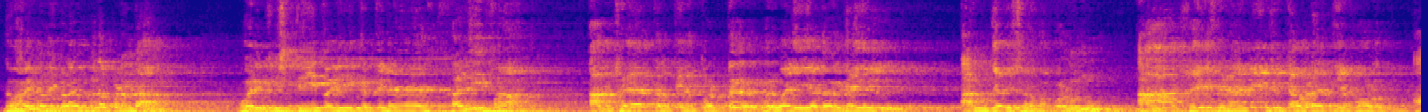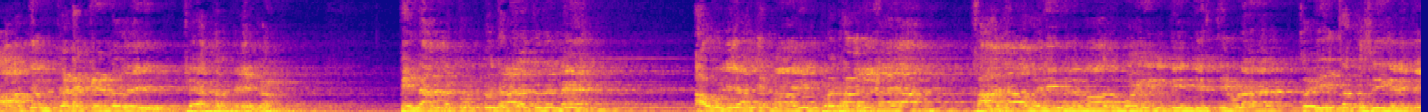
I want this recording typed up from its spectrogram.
ഇത് പറയുമ്പോൾ നിങ്ങൾ അത്ഭുതപ്പെടണ്ട. ഒരു ക്രിസ്തി പരീക്കത്തിലെ ഖലീഫ ആ ക്ഷേത്രത്തിന് തൊട്ട് ഒരു വലിയ ദർഗയിൽ അന്ത്യവിശ്രമം കൊള്ളുന്നു. ആ ഷെയ്ഖിനെ അന്വേഷിച്ച് അവിടെ എത്തിയപ്പോൾ ആദ്യം കിടക്കേണ്ടത് ക്ഷേത്രത്തിലേക്കാണ്. പിന്നെ അതിന്റെ തൊട്ടു കാലത്ത് തന്നെ ഔലിയാക്കന്മാരിൽ പ്രധാനിയായ ഖാജാ മൊയ്നുദ്ദീൻ ചിസ്തിയുടെ ത്വരീക്കത്ത് സ്വീകരിച്ച്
